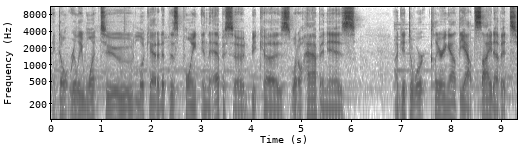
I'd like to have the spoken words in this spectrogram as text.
I don't really want to look at it at this point in the episode because what'll happen is I'll get to work clearing out the outside of it,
